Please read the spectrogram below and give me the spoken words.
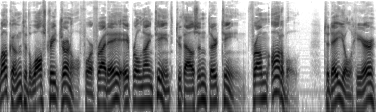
Welcome to the Wall Street Journal for Friday, April 19th, 2013. From Audible. Today you'll hear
